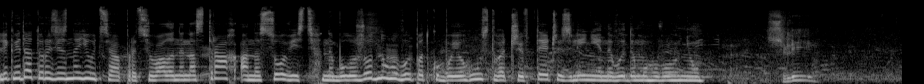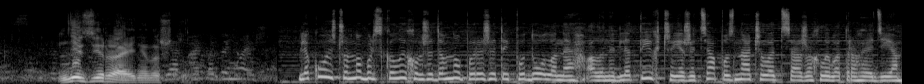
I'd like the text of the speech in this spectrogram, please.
Ліквідатори зізнаються, працювали не на страх, а на совість. Не було жодного випадку боєгуства чи втечі з лінії невидимого вогню. Шли, невзирая ні на что. Для когось чорнобильське лихо вже давно пережите й подолане, але не для тих, чиє життя позначила ця жахлива трагедія.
